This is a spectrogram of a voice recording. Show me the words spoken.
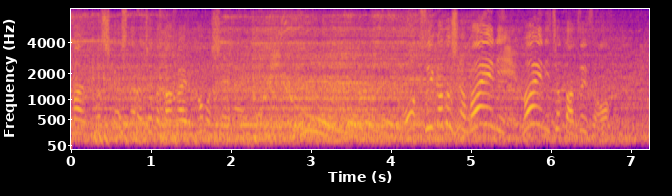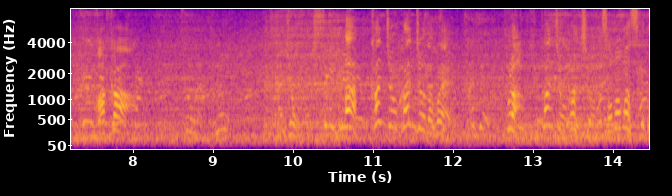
まあ、もしかしたらちょっと考えるかもしれない。お追加都市の前に前にちょっと熱いぞ。赤。あ艦長艦長だこれ。ほら艦長艦長。そのまますけど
